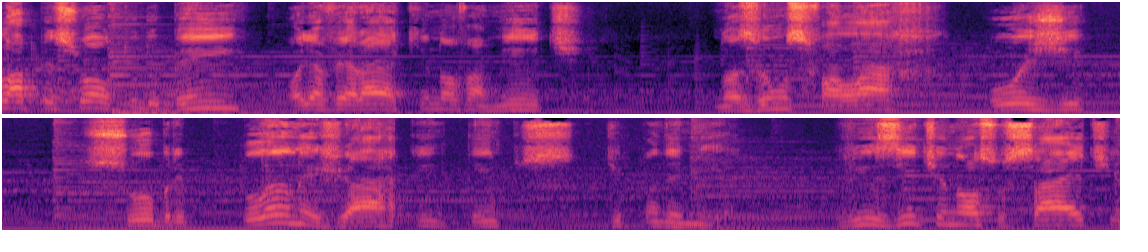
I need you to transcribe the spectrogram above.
Olá pessoal, tudo bem? Olha, Verai aqui novamente. Nós vamos falar hoje sobre planejar em tempos de pandemia. Visite nosso site,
